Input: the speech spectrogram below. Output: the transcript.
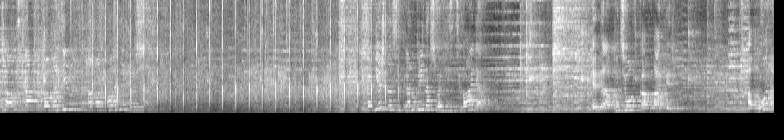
Пожалуйста, поаплодируйте, она молодец большая. Конечно же, гран-при нашего фестиваля – это путевка в лагерь «Аврора».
